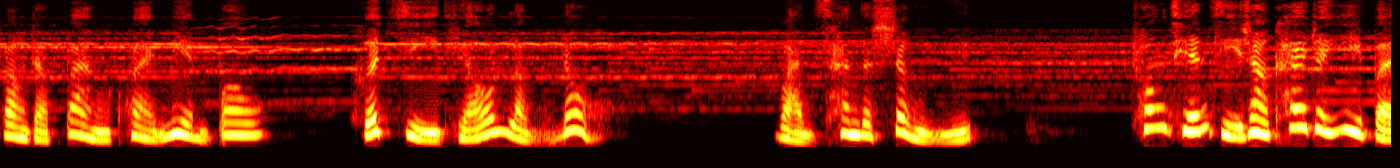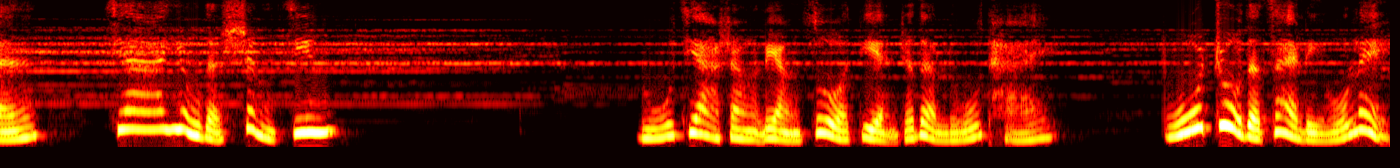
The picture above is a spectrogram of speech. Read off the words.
放着半块面包和几条冷肉。晚餐的剩余，窗前几上开着一本家用的圣经，炉架上两座点着的炉台，不住的在流泪。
